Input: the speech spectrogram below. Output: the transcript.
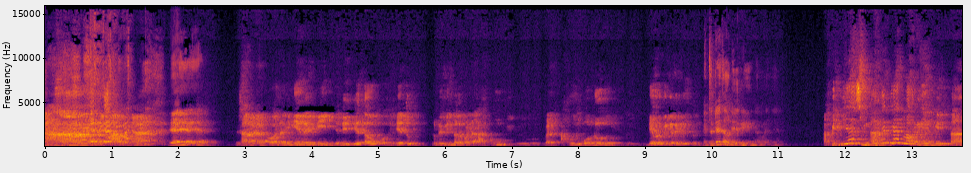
Ah, misalnya, ya ya ya misalnya, oh ada ini, ada ini. Jadi dia tahu, oh dia tuh lebih pintar daripada aku gitu. Dan aku tuh bodoh gitu. Dia berpikir gitu. itu dia tahu diri namanya Tapi dia sebenarnya dia adalah orang yang pintar.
